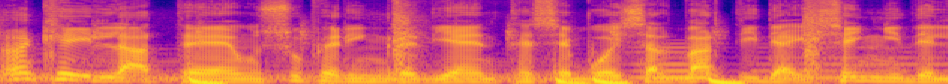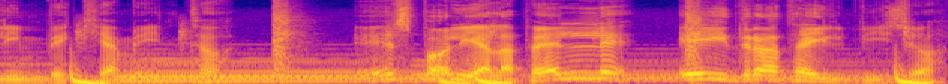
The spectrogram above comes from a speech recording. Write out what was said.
Anche il latte è un super ingrediente se vuoi salvarti dai segni dell'invecchiamento. Esfolia la pelle e idrata il viso.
